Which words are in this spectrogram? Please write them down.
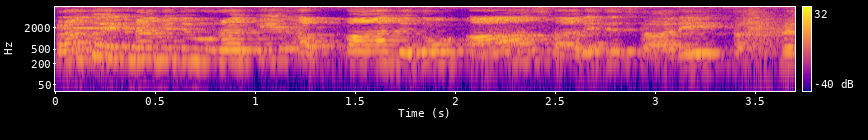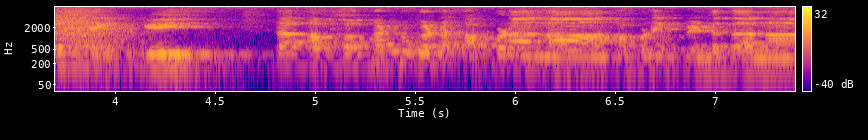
ਪਰੰਤੂ ਇੰਨਾ ਵੀ ਜ਼ਰੂਰ ਹੈ ਕਿ ਆਪਾਂ ਜਦੋਂ ਆ ਸਾਰੇ ਦੇ ਸਾਰੇ ਅੱਖਰ ਸਿੱਖ ਗਏ ਤਾਂ ਆਪਾਂ ਘੱਟੋ ਘੱਟ ਆਪਣਾ ਨਾਂ ਆਪਣੇ ਪਿੰਡ ਦਾ ਨਾਂ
